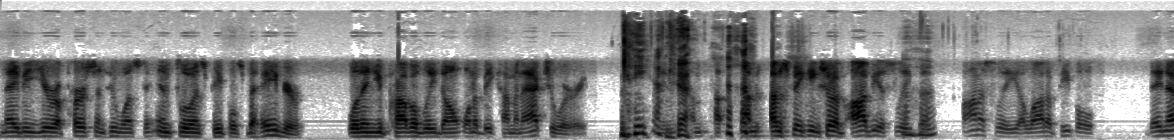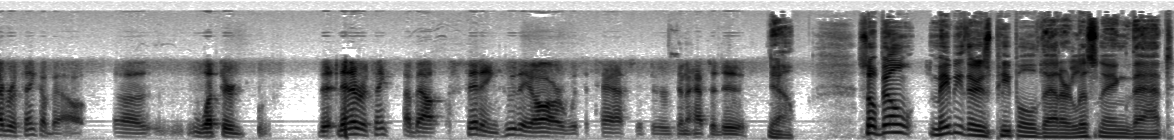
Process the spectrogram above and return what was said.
maybe you're a person who wants to influence people's behavior. Well, then you probably don't want to become an actuary yeah. I'm, I'm, I'm speaking sort of obviously, Uh-huh. but honestly, a lot of people they never think about uh, what they're they, never think about fitting who they are with the task that they're going to have to do. Yeah. So, Bill, maybe there's people that are listening that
